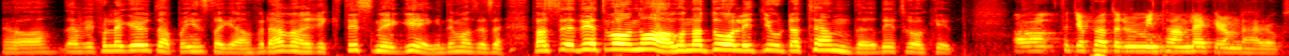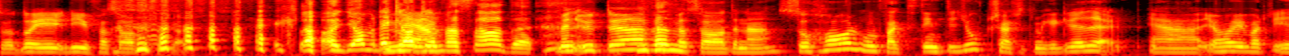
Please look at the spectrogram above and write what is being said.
Ja, den vi får lägga ut det här på Instagram för det här var en riktigt snygging, det måste jag säga. Fast eh, vet du vad hon har? Hon har dåligt gjorda tänder, det är tråkigt. Ja, för att jag pratade med min tandläkare om det här också. Då är det ju fasader såklart. Klart, ja men det är klart det är fasader. Men utöver fasaderna så har hon faktiskt inte gjort särskilt mycket grejer. Eh, Jag har ju varit i,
